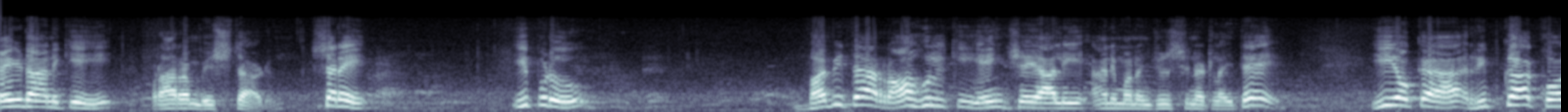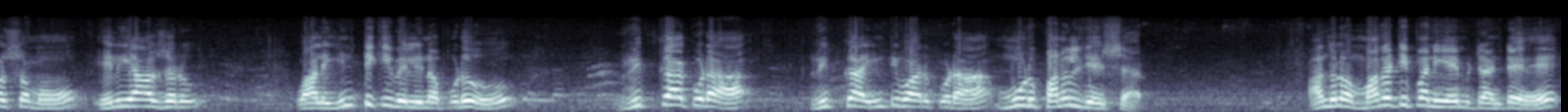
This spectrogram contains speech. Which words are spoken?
చేయడానికి ప్రారంభిస్తాడు. సరే ఇప్పుడు బబిత రాహుల్కి ఏం చేయాలి అని మనం చూసినట్లయితే ఈ యొక్క రిప్కా కోసము ఎలియాజరు వాళ్ళ ఇంటికి వెళ్ళినప్పుడు రిప్కా కూడా రిప్కా ఇంటి వారు కూడా మూడు పనులు చేశారు. అందులో మొదటి పని ఏమిటంటే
